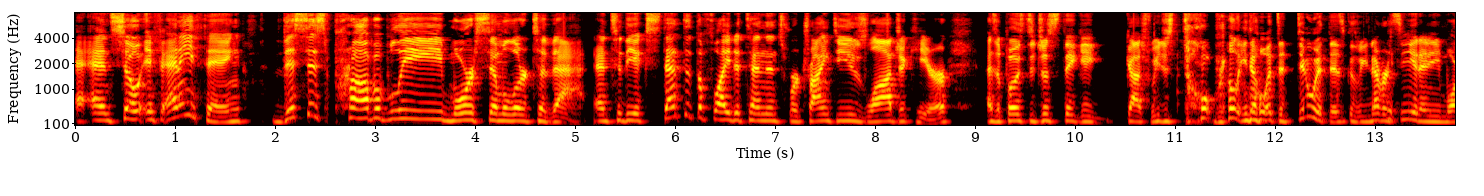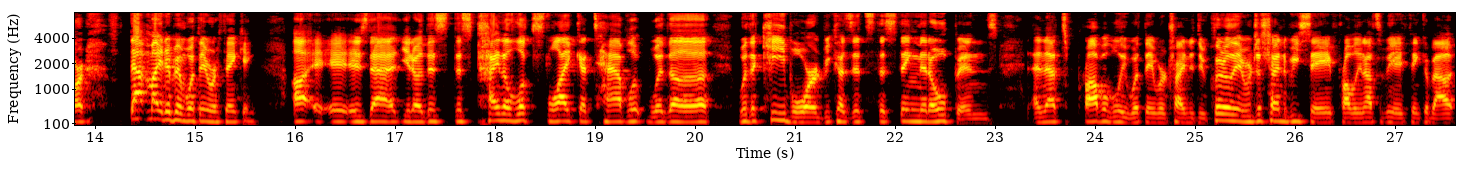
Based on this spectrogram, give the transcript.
And so, if anything, this is probably more similar to that. And to the extent that the flight attendants were trying to use logic here, as opposed to just thinking, gosh, we just don't really know what to do with this because we never see it anymore, that might have been what they were thinking. Uh, is that you know this this kind of looks like a tablet with a with a keyboard because it's this thing that opens, and that's probably what they were trying to do. Clearly, they were just trying to be safe. Probably not something they think about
